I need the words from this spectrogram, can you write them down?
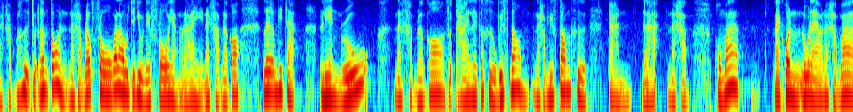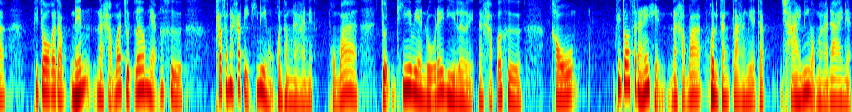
นะครับก็คือจุดเริ่มต้นนะครับแล้วโฟล์ว่าเราจะอยู่ในโฟล์อย่างไรนะครับแล้วก็เริ่มที่จะเรียนรู้นะครับแล้วก็สุดท้ายเลยก็คือ wisdom นะครับ wisdom คือการละนะครับ ผมว่าหลายคนรู้แล้วนะครับว่าพี่โจก็จะเน้นนะครับว่าจุดเริ่มเนี่ยก็คือทัศนคติที่ดีของคนทำงานเนี่ย ผมว่าจุดที่เรียนรู้ได้ดีเลยนะครับ ก็คือเขา พี่โจแสดงให้เห็นนะครับว่าคนกลางๆเนี่ยจะชายนี่งออกมาได้เนี่ย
